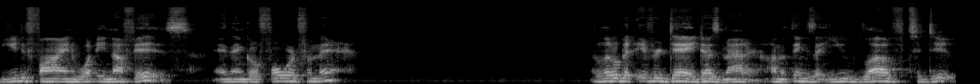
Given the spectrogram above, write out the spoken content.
You define what enough is and then go forward from there. A little bit every day does matter on the things that you love to do.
